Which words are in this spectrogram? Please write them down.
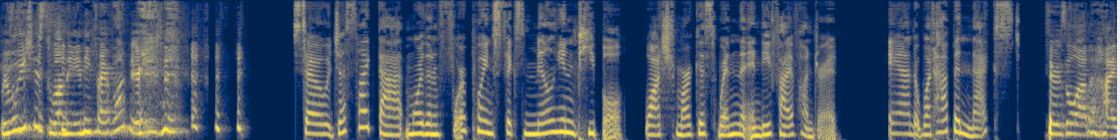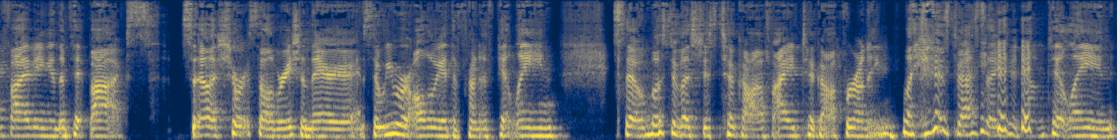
we just won the Indy 500. so just like that, more than 4.6 million people watched Marcus win the Indy 500. And what happened next? There was a lot of high fiving in the pit box. So a short celebration there. So we were all the way at the front of pit lane. So most of us just took off. I took off running like as fast as I could down pit lane.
